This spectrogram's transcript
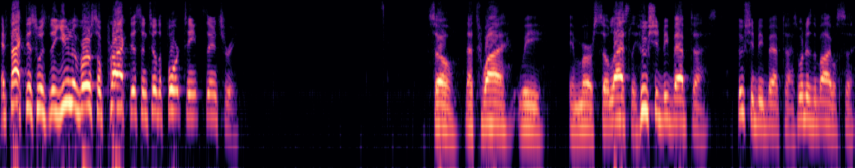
In fact, this was the universal practice until the 14th century. So that's why we immerse. So, lastly, who should be baptized? Who should be baptized? What does the Bible say?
